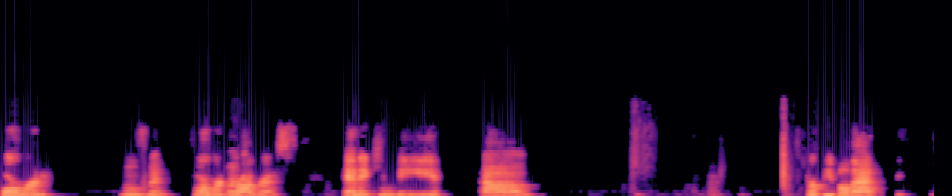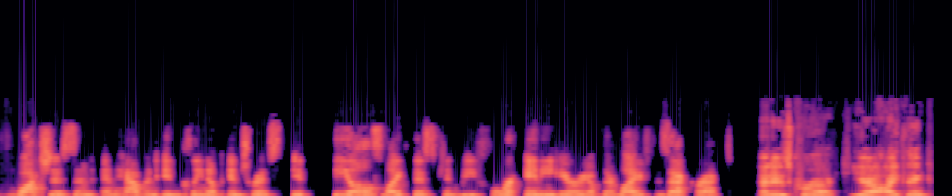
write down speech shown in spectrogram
forward movement, forward right. progress. And it can be, uh, for people that watch this and, and have an inkling of interest, it feels like this can be for any area of their life. Is that correct? That is correct. Yeah, I think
